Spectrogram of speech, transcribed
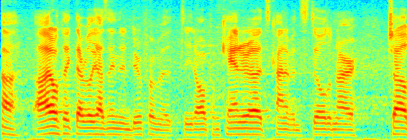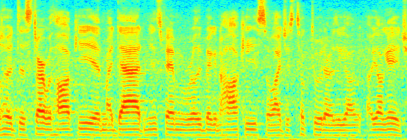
Uh, I don't think that really has anything to do from it. You know, I'm from Canada. It's kind of instilled in our childhood to start with hockey, and my dad and his family were really big into hockey, so I just took to it at a young, a young age.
